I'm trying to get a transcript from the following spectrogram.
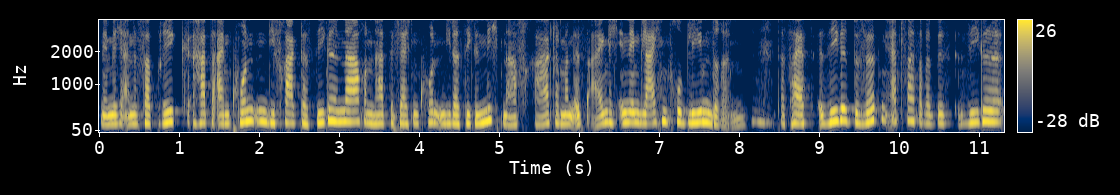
Nämlich eine Fabrik hatte einen Kunden, die fragt das Siegel nach und dann hat sie vielleicht einen Kunden, die das Siegel nicht nachfragt und man ist eigentlich in dem gleichen Problem drin. Mhm. Das heißt, Siegel bewirken etwas, aber bis Siegel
